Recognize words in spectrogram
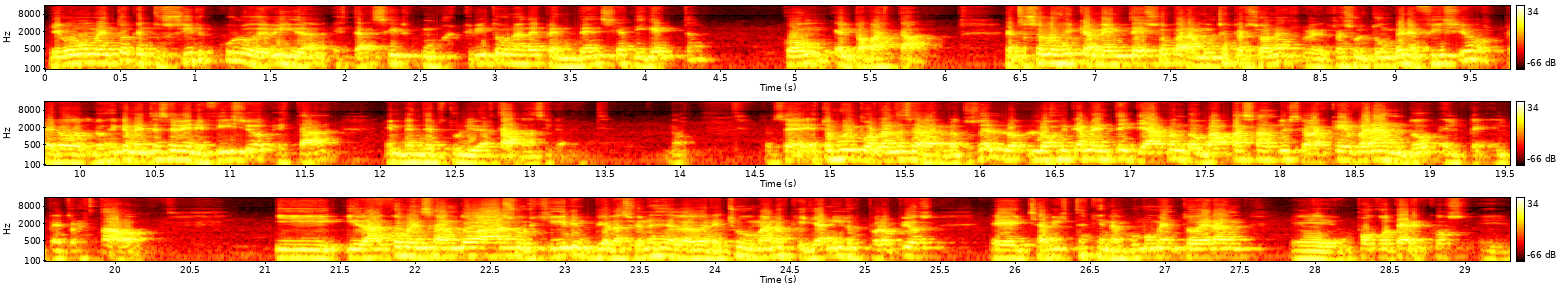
llega un momento que tu círculo de vida está circunscrito a una dependencia directa con el papá Estado. Entonces, lógicamente, eso para muchas personas resultó un beneficio, pero lógicamente ese beneficio está en vender tu libertad, básicamente. ¿no? Entonces, esto es muy importante saberlo. Entonces, lógicamente, ya cuando va pasando y se va quebrando el, el petroestado y, y, van comenzando a surgir violaciones de los derechos humanos que ya ni los propios eh, chavistas, que en algún momento eran eh, un poco tercos, eh,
